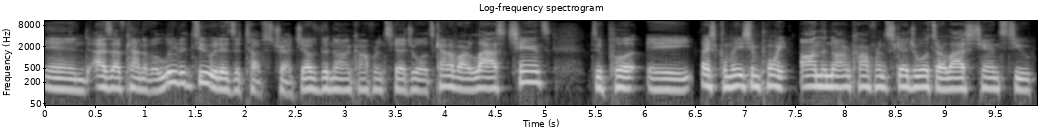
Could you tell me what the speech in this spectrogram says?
And as I've kind of alluded to, it is a tough stretch of the non-conference schedule. It's kind of our last chance to put a exclamation point on the non-conference schedule. It's our last chance to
